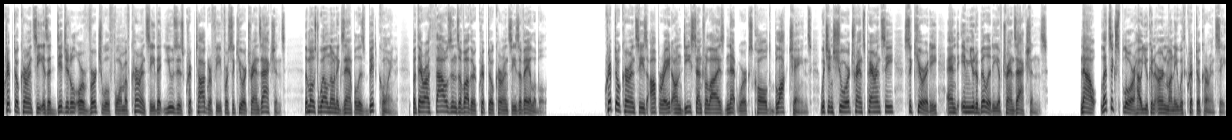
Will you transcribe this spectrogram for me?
Cryptocurrency is a digital or virtual form of currency that uses cryptography for secure transactions. The most well-known example is Bitcoin, but there are thousands of other cryptocurrencies available. Cryptocurrencies operate on decentralized networks called blockchains, which ensure transparency, security, and immutability of transactions. Now, let's explore how you can earn money with cryptocurrency.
